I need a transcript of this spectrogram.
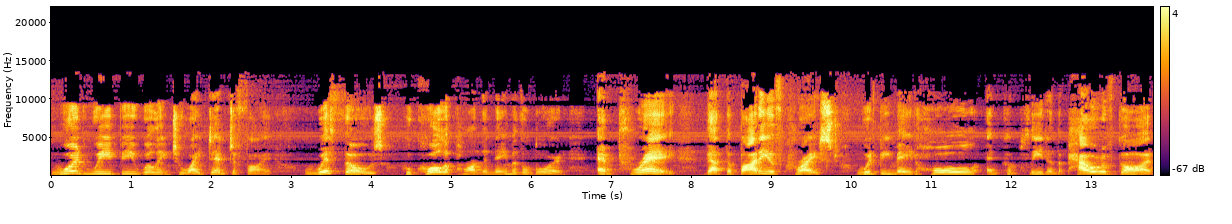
would we be willing to identify with those who call upon the name of the Lord and pray that the body of Christ would be made whole and complete and the power of God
